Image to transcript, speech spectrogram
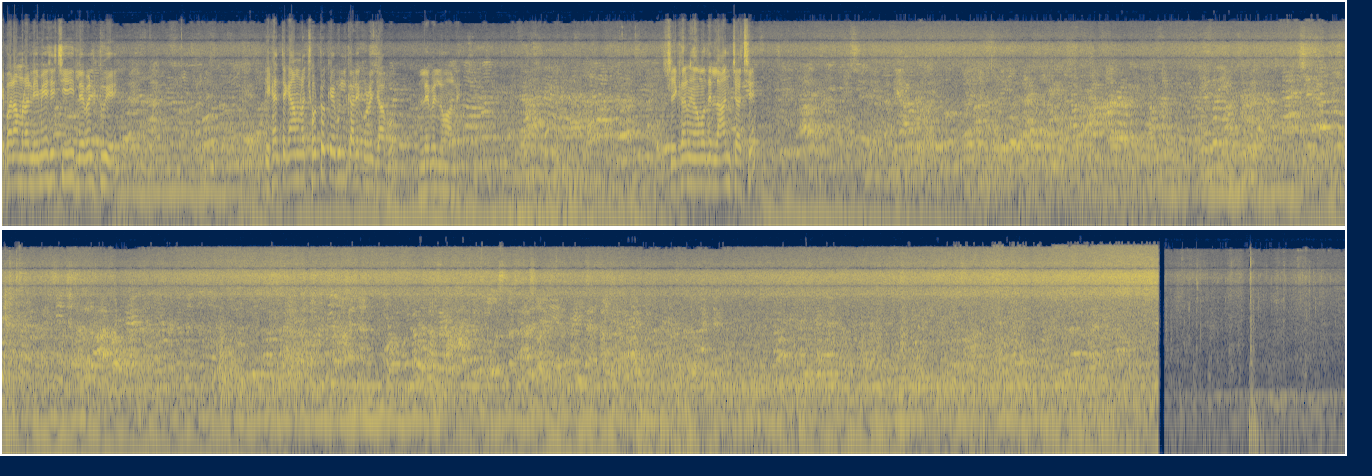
এবার আমরা নেমে এসেছি লেভেল টুয়ে এখান থেকে আমরা ছোট কেবল কারে করে যাব লেভেল ওয়ানে সেখানে আমাদের লাঞ্চ আছে।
